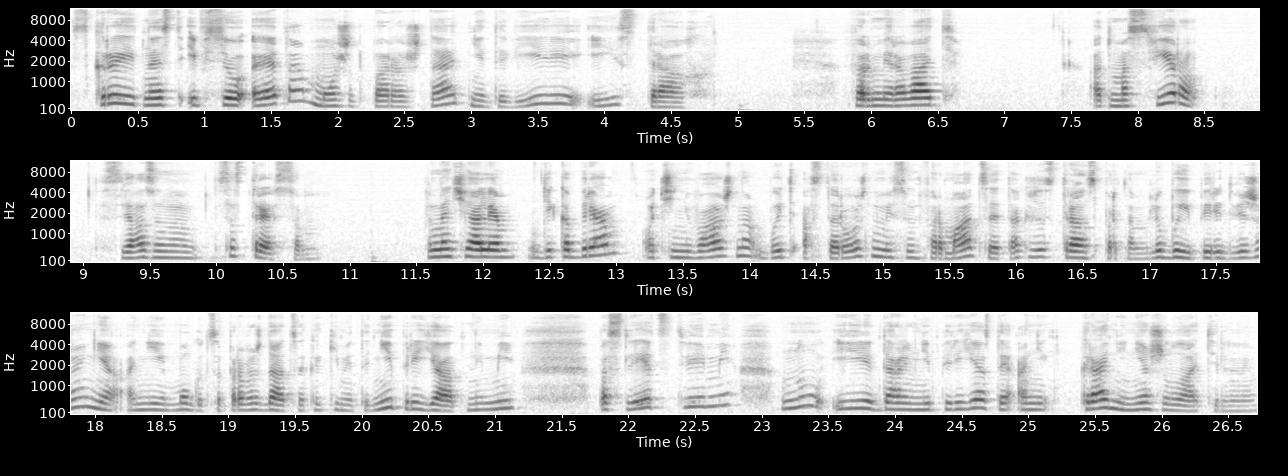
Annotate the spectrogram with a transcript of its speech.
скрытность, и все это может порождать недоверие и страх. Формировать атмосферу, связанную со стрессом. В начале декабря очень важно быть осторожными с информацией, а также с транспортом. Любые передвижения, они могут сопровождаться какими-то неприятными последствиями, ну и дальние переезды, они крайне нежелательны.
